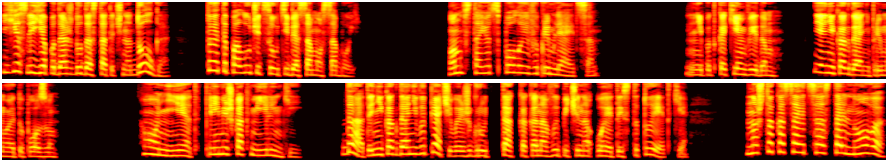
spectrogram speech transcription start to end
«Если я подожду достаточно долго, то это получится у тебя само собой». Он встает с пола и выпрямляется. «Ни под каким видом. Я никогда не приму эту позу. О нет, примешь как миленький. Да, ты никогда не выпячиваешь грудь так, как она выпечена у этой статуэтки. Но что касается остального,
